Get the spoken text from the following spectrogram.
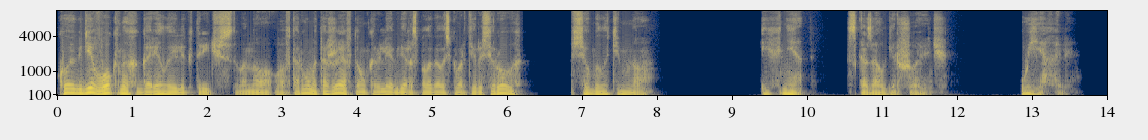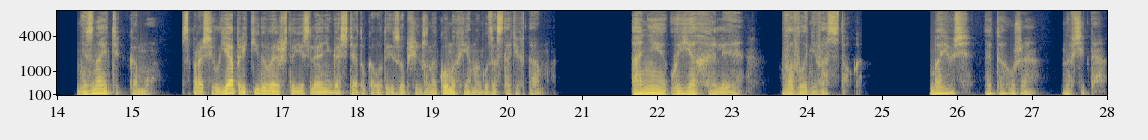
Кое-где в окнах горело электричество, но во втором этаже, в том крыле, где располагалась квартира Серовых, все было темно. «Их нет», — сказал Гершович. «Уехали». «Не знаете, к кому?» — спросил я, прикидывая, что если они гостят у кого-то из общих знакомых, я могу застать их там. «Они уехали во Владивосток». Боюсь, это уже навсегда.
